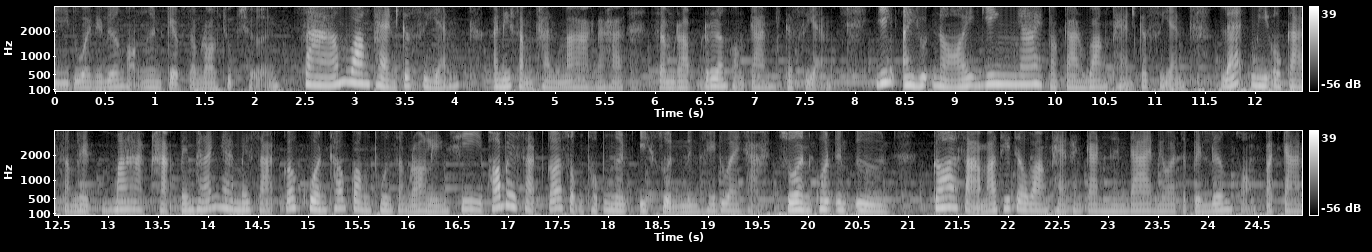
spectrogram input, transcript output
ดีๆด้วยในเรื่องของเงินเก็บสำรองฉุกเฉิน 3. วางแผนเกษียณ อันนี้สำคัญมากนะคะสำหรับเรื่องของการเกษียณ ยิ่งอายุน้อยยิ่งง่ายต่อการวางแผนเกษียณ และมีโอกาสสำเร็จมาก หากเป็นพนักงานบริษัทก็ควรเข้ากองทุนสำรองเลี้ยงชีพ เพราะบริษัทก็สมทบเงินอีกส่วนหนึ่งให้ด้วยค่ะ ส่วนคนอื่นๆ ก็สามารถที่จะวางแผนทางการเงินได้ ไม่ว่าจะเป็นเรื่องของประกัน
